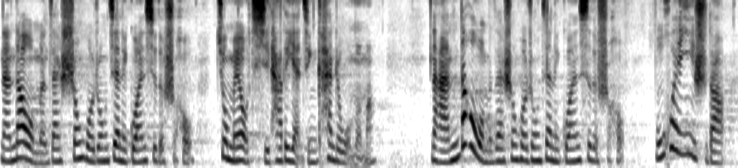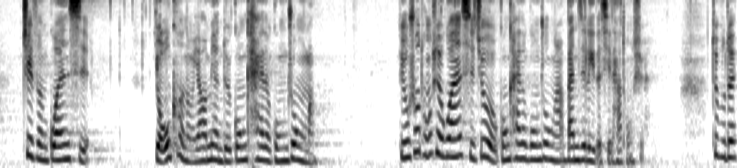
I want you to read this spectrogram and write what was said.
难道我们在生活中建立关系的时候，就没有其他的眼睛看着我们吗？难道我们在生活中建立关系的时候，不会意识到这份关系有可能要面对公开的公众吗？比如说同学关系就有公开的公众啊，班级里的其他同学，对不对？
